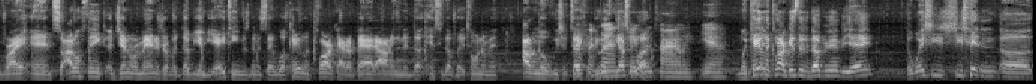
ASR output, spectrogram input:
right? And so I don't think a general manager of a WNBA team is going to say, "Well, Caitlin Clark had a bad outing in the NCAA tournament. I don't know if we should take Different her." Because guess what? Entirely, yeah. When Caitlin. Clark gets to the WNBA, the way she's she's hitting uh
